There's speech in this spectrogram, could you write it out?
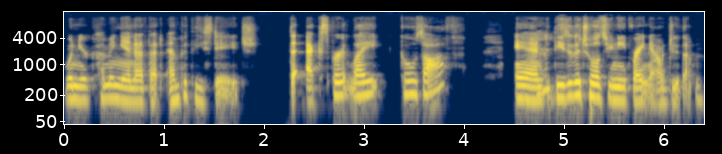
when you're coming in at that empathy stage, the expert light goes off and mm-hmm. these are the tools you need right now, do them.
